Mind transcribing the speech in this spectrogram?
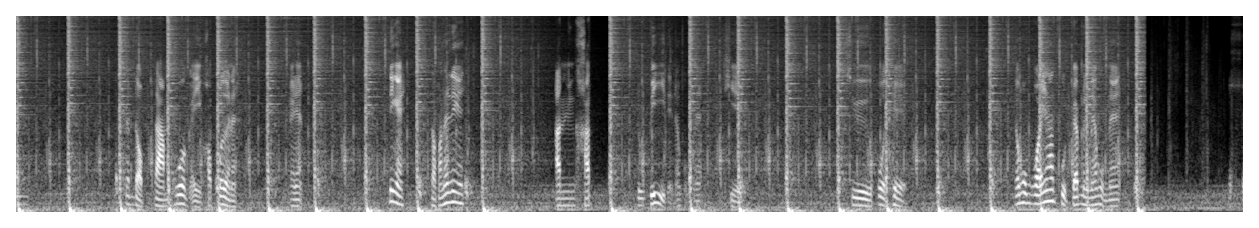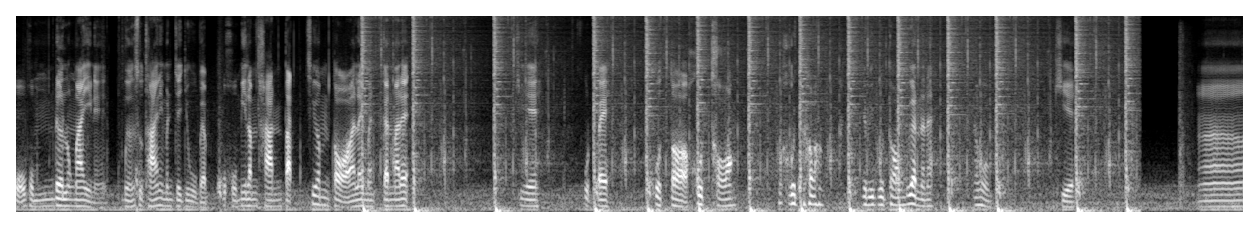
จะดรอปตามพวกไอ้คอปเปอร์นะไอเนี้ยนี่ไงดรอปมาแล้วนี่ไงอันคัตดูบี้เนี่ยนะผมเนี่ยโอเคชื่อโคตรเท่แล้วผมขออนุญาตขุดแป๊บหนึ่งนะผมนะโอ้โห ผมเดินลงมาอีกเนี่ย เหมืองสุดท้ายนี่มันจะอยู่แบบ โอ้โห มีลำธารตัดเชื่อมต่ออะไรมันกันมาได้โอเคขุดไป ขุดต่อ ขุดทอง ขุดทองอย่ามีขุดทองเพื่อนนะนะนะผมโอเคอ่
